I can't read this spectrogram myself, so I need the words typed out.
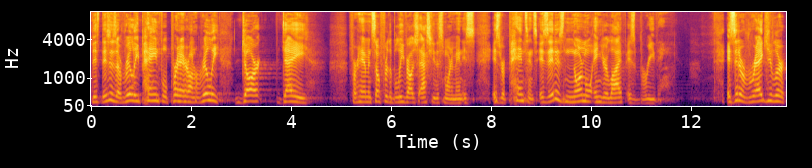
this, this is a really painful prayer on a really dark day for him. And so for the believer, I'll just ask you this morning, man, is, is repentance, is it as normal in your life as breathing? Is it a regular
